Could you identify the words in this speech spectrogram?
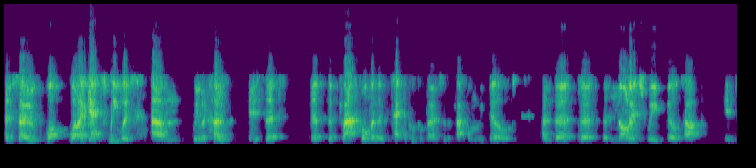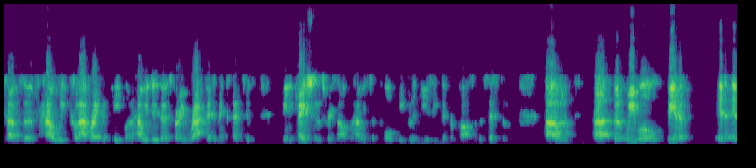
and so what, what I guess we would, um, we would hope is that the, the platform and the technical components of the platform we build and the, the, the knowledge we've built up in terms of how we collaborate with people and how we do those very rapid and extensive communications, for example, how we support people in using different parts of the system, um, uh, that we will be in a, in, in,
